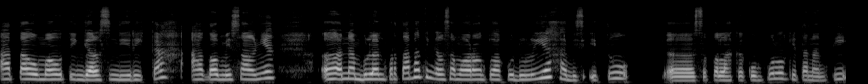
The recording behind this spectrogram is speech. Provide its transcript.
Atau mau tinggal sendiri kah? Atau misalnya eh, enam bulan pertama tinggal sama orang tuaku dulu ya. Habis itu eh, setelah kekumpul kita nanti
